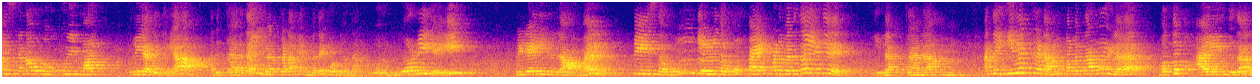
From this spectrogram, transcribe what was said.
பேசினேன்னா உங்களுக்கு புரியுமா? புரியாது இல்லையா? அதுக்காக தான் இலக்கணம் என்பதை கொண்டு வந்தாங்க. ஒரு மொழியை பிழை இல்லாமல் பேசவும் எழுதவும் பயன்படுவது தான் எது இலக்கணம் அந்த இலக்கணம் நம்ம தமிழ்ல மொத்தம் ஐந்து தான்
